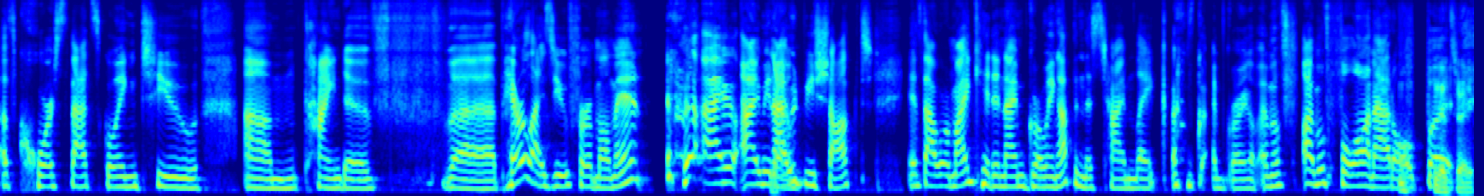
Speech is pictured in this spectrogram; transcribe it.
of course that's going to um kind of uh paralyze you for a moment I I mean, Yeah. I would be shocked if that were my kid and I'm growing up in this time. Like I'm, growing up. I'm a f- I'm a full on adult, but That's right.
